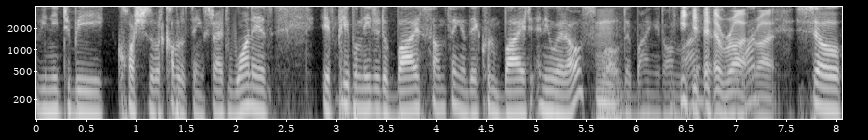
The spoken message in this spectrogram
we need to be cautious about a couple of things, right? One is if people needed to buy something and they couldn't buy it anywhere else, mm. well, they're buying it online. Yeah, right, one. right. So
